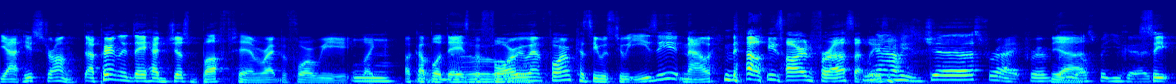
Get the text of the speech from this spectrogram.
Yeah, he's strong. Apparently, they had just buffed him right before we, like Mm. a couple Oh, of days before we went for him because he was too easy. Now, now he's hard for us at least. Now he's just right for everybody Yeah. else but you guys. See,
